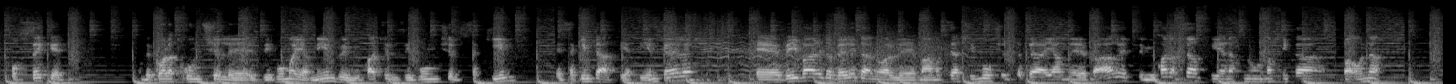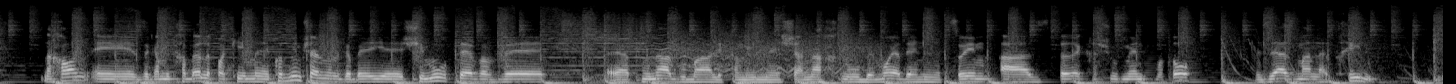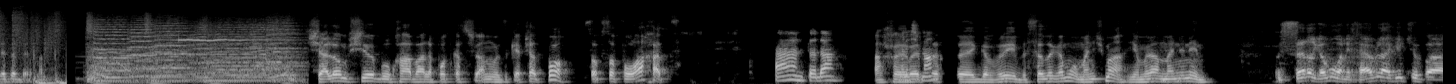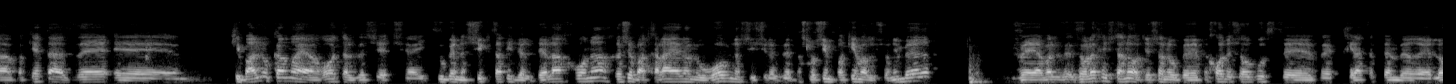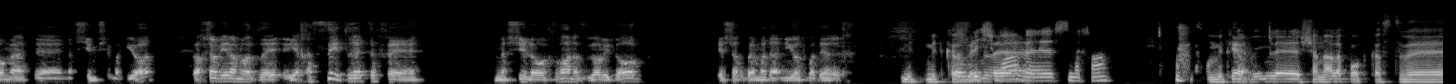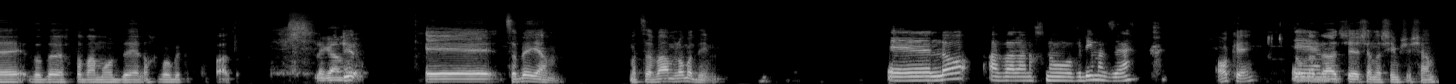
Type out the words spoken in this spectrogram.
עוסקת בכל התחום של זיהום הימים, ובמיוחד של זיהום של שקים, שקים תעשייתיים כאלה. והיא באה לדבר איתנו על מאמצי השימור של תווי הים בארץ, במיוחד עכשיו, כי אנחנו, מה שנקרא, בעונה. נכון, אה, זה גם מתחבר לפרקים אה, קודמים שלנו לגבי אה, שימור טבע והתמונה העגומה לפעמים אה, שאנחנו במו ידינו יוצרים, אז פרק חשוב מאין כמותו, וזה הזמן להתחיל לדבר עליו. שלום, שיר, ברוכה הבאה לפודקאסט שלנו, איזה כיף שאת פה, סוף סוף אורחת. אהלן, תודה. אחרי? רצף אה, גברי, בסדר גמור, מה נשמע? יומרן, מה העניינים? בסדר גמור, אני חייב להגיד שבקטע הזה אה, קיבלנו כמה הערות על זה ש, שהייצוג הנשי קצת הידלדל לאחרונה, אחרי שבהתחלה היה לנו רוב נשי של איזה ב-30 פרקים הראשונים בערך, ו, אבל זה, זה הולך להשתנות, יש לנו ב- בחודש אוגוסט אה, ותחילת ספטמבר אה, לא מעט אה, נשים שמגיעות, ועכשיו יהיה לנו אז אה, יחסית רצף אה, נשי לאורך זמן, אז לא לדאוג, יש הרבה מדעניות בדרך. מת- טוב מתקרבים לשמוע ל- ושמחה. אנחנו מתקרבים לשנה לפודקאסט, וזו דרך טובה מאוד אה, לחגוג את התקופה הזאת. לגמרי. אה, צבי ים, מצבם לא מדהים. אה, לא, אבל אנחנו עובדים על זה. אוקיי, טוב לדעת שיש אנשים ששם.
